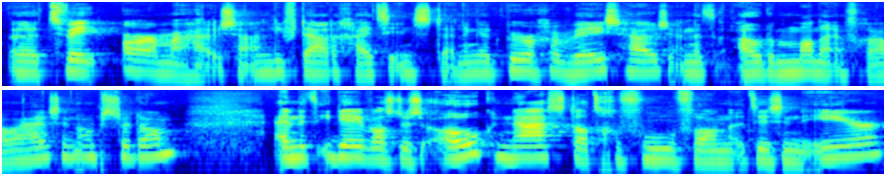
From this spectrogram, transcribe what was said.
eh, twee armenhuizen, aan liefdadigheidsinstellingen, het Burgerweeshuis en het Oude Mannen- en Vrouwenhuis in Amsterdam. En het idee was dus ook, naast dat gevoel van het is een eer,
